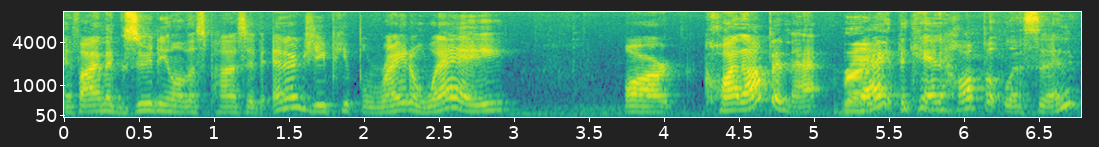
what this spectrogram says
if I'm exuding all this positive energy, people right away are caught up in that. Right. They can't help but listen.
